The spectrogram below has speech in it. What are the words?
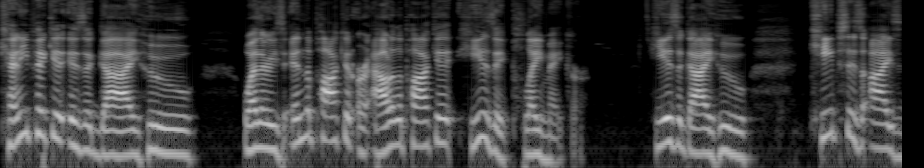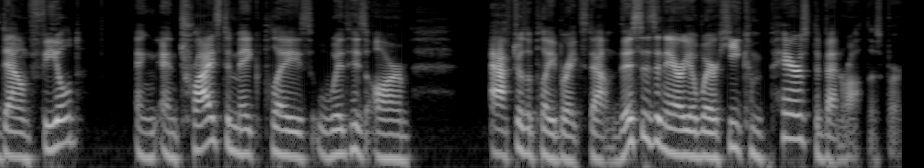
Kenny Pickett is a guy who, whether he's in the pocket or out of the pocket, he is a playmaker. He is a guy who keeps his eyes downfield and, and tries to make plays with his arm after the play breaks down. This is an area where he compares to Ben Roethlisberger.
